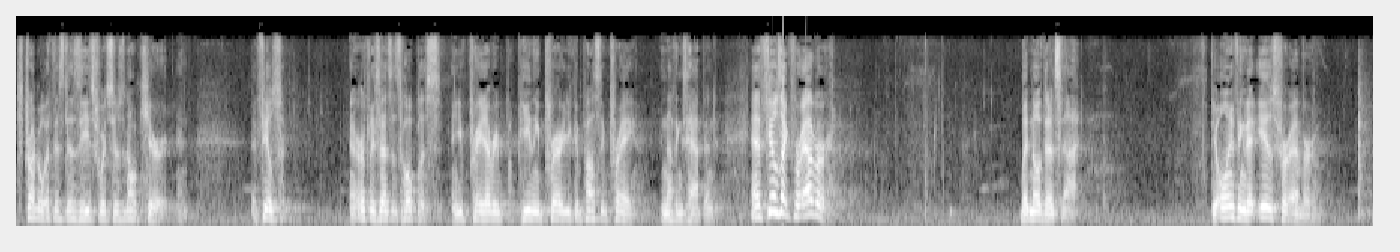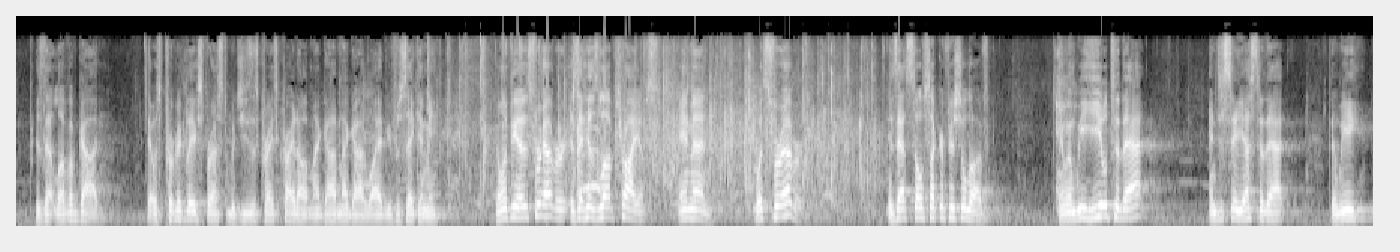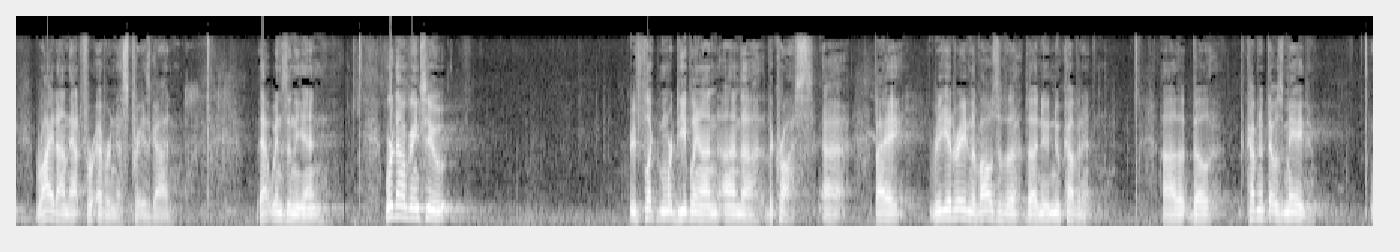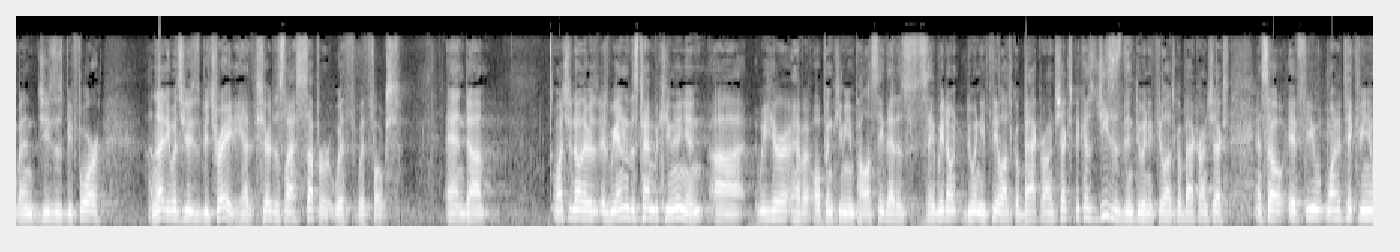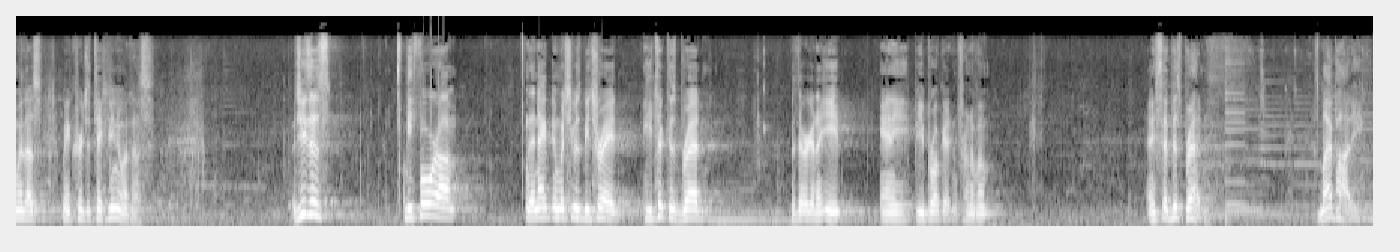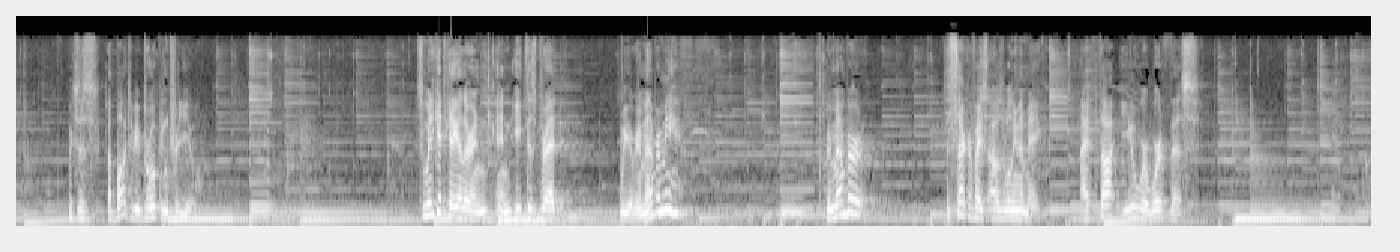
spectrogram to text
struggle with this disease for which there's no cure. And it feels, in an earthly sense, it's hopeless. And you've prayed every healing prayer you could possibly pray, and nothing's happened. And it feels like forever. But know that it's not. The only thing that is forever is that love of God that was perfectly expressed when Jesus Christ cried out, My God, my God, why have you forsaken me? The only thing that is forever is that his love triumphs. Amen. What's forever is that self sacrificial love. And when we yield to that and just say yes to that, then we ride on that foreverness, praise God. That wins in the end. We're now going to reflect more deeply on, on the, the cross uh, by reiterating the vows of the, the new, new covenant. Uh, the, the, covenant that was made when Jesus, before, on the night he was, he was betrayed, he had shared this Last Supper with, with folks. And um, I want you to know that as we enter this time of communion, uh, we here have an open communion policy. That is to say, we don't do any theological background checks because Jesus didn't do any theological background checks. And so if you want to take communion with us, we encourage you to take communion with us. But Jesus, before um, the night in which he was betrayed, he took this bread that they were going to eat and he, he broke it in front of them. And he said, This bread is my body, which is about to be broken for you. So when you get together and, and eat this bread, will you remember me? Remember the sacrifice I was willing to make. I thought you were worth this.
